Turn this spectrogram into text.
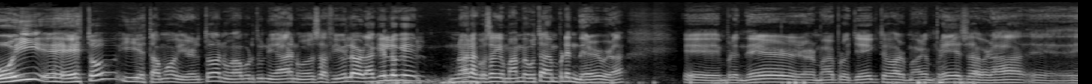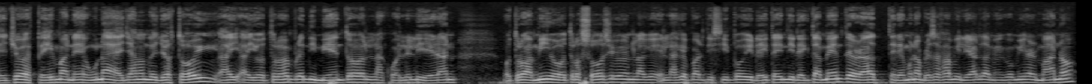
hoy es esto y estamos abiertos a nuevas oportunidades, nuevos desafíos. La verdad que es lo que, una de las cosas que más me gusta es emprender, ¿verdad? Eh, emprender, armar proyectos, armar empresas, ¿verdad? Eh, de hecho, Spaceman es una de ellas donde yo estoy. Hay, hay otros emprendimientos en los cuales lideran otros amigos, otros socios en, la que, en las que participo directa e indirectamente, ¿verdad? Tenemos una empresa familiar también con mis hermanos,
